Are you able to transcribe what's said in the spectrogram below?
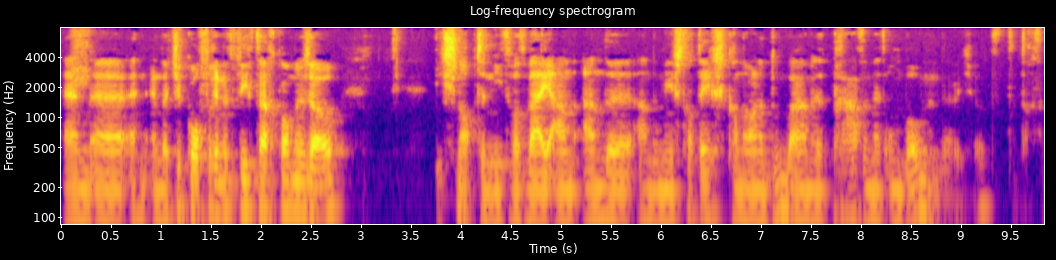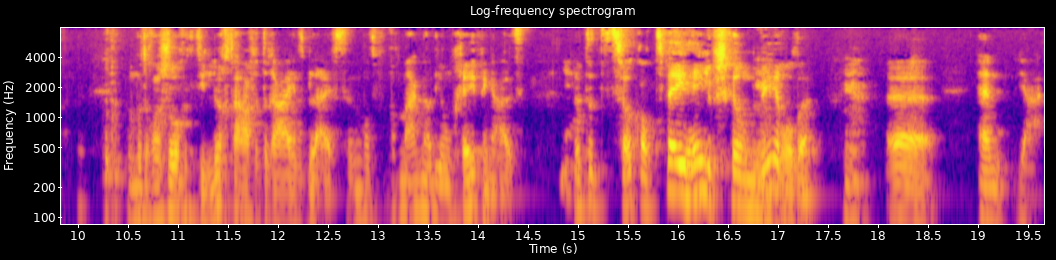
En, eh, en, en dat je koffer in het vliegtuig kwam en zo. Die snapten niet wat wij aan, aan, de, aan de meer strategische kant aan het doen waren met het praten met omwonenden. Weet je. wel. We, moeten gewoon zorgen dat die luchthaven draaiend blijft. En wat, wat maakt nou die omgeving uit? Ja. Dat, dat is ook al twee hele verschillende Ja. werelden. Ja. Eh, en ja,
